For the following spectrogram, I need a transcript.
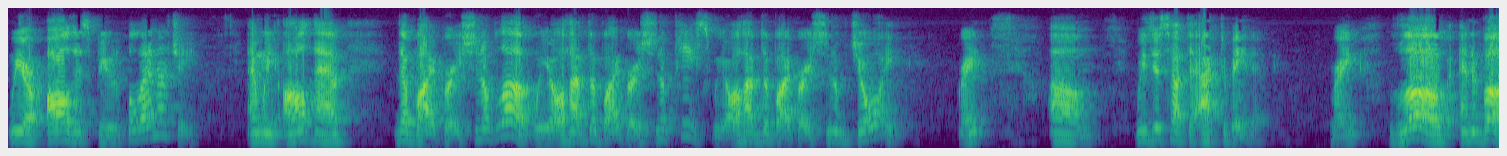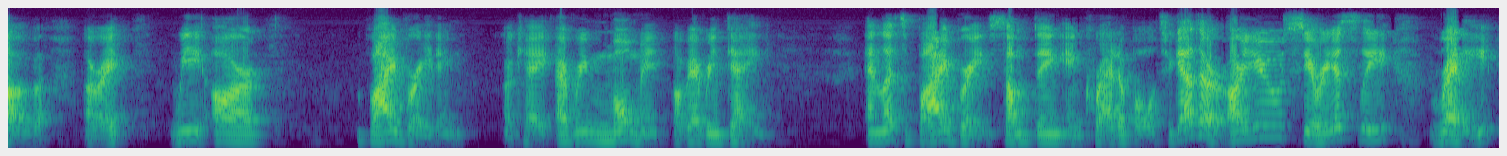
We are all this beautiful energy. And we all have the vibration of love. We all have the vibration of peace. We all have the vibration of joy, right? Um, we just have to activate it, right? Love and above, all right? We are vibrating, okay, every moment of every day. And let's vibrate something incredible together. Are you seriously ready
